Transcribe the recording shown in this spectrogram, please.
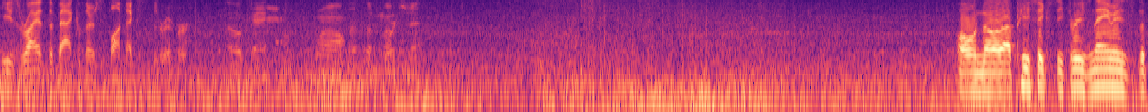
He's right at the back of their spawn next to the river. Okay, Well, that's unfortunate. Oh no, that P63's name is the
